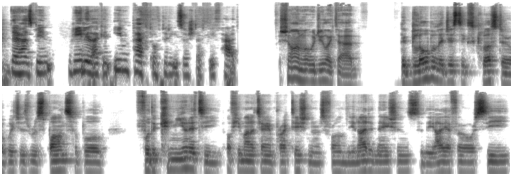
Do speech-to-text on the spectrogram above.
there has been really like an impact of the research that we've had. Sean, what would you like to add? the global logistics cluster, which is responsible for the community of humanitarian practitioners from the United Nations to the IFRC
